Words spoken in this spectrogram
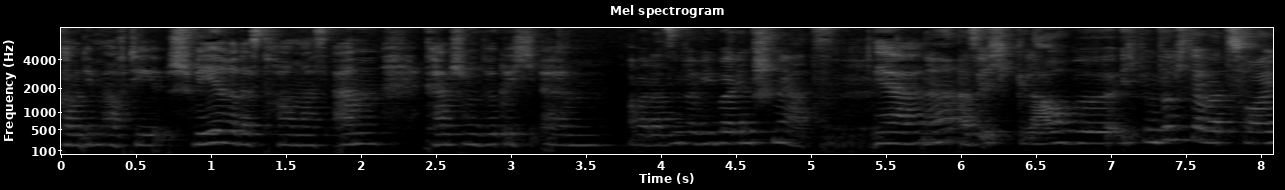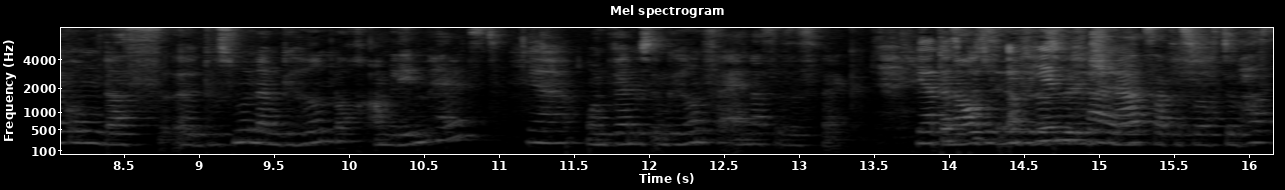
kommt eben auf die Schwere des Traumas an, kann schon wirklich, ähm, Aber da sind wir wie bei dem Schmerz. ja, Ne? Also ich glaube, ich bin wirklich der Überzeugung, dass äh, du es nur in deinem Gehirn noch am Leben hältst. ja. Und wenn du es im Gehirn veränderst, ist es weg. Ja, das Genauso ist wie auf du das jeden dem Fall. Schmerz hattest, dass du hast.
